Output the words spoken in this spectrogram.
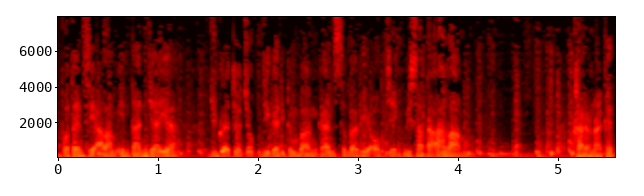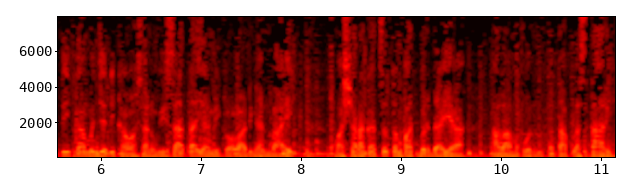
potensi alam Intan Jaya juga cocok jika dikembangkan sebagai objek wisata alam. Karena ketika menjadi kawasan wisata yang dikelola dengan baik, masyarakat setempat berdaya, alam pun tetap lestari.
